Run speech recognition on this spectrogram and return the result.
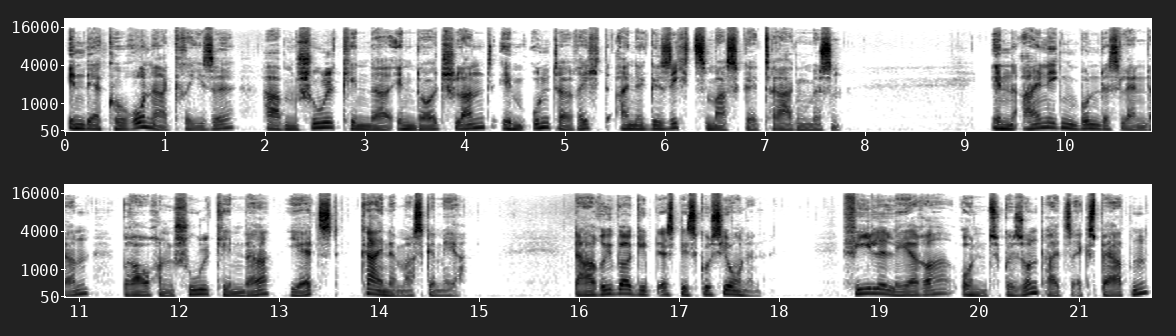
In der Corona-Krise haben Schulkinder in Deutschland im Unterricht eine Gesichtsmaske tragen müssen. In einigen Bundesländern brauchen Schulkinder jetzt keine Maske mehr. Darüber gibt es Diskussionen. Viele Lehrer und Gesundheitsexperten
